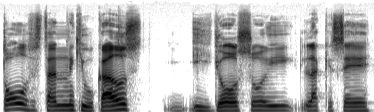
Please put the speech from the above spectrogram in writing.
todos están equivocados y yo soy la que sé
